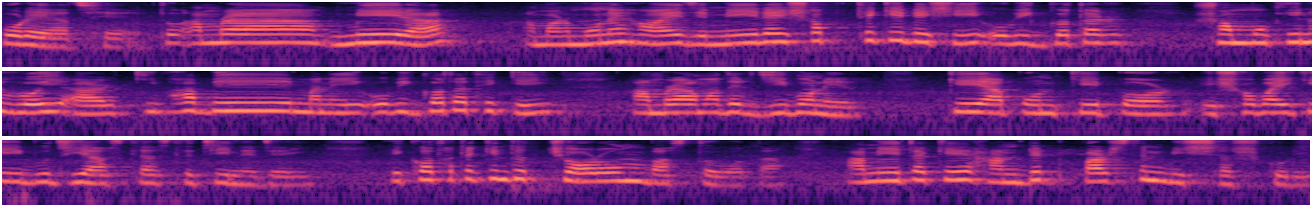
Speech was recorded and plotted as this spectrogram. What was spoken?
পড়ে আছে। তো আমরা মেয়েরা আমার মনে হয় যে মেয়েরাই সব থেকে বেশি অভিজ্ঞতার সম্মুখীন হই আর কীভাবে মানে এই অভিজ্ঞতা থেকেই আমরা আমাদের জীবনের কে আপন, কে পর এই সবাইকেই বুঝি আস্তে আস্তে চিনে যাই। এই কথাটা কিন্তু চরম বাস্তবতা। আমি এটাকে হান্ড্রেড পারসেন্ট বিশ্বাস করি।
